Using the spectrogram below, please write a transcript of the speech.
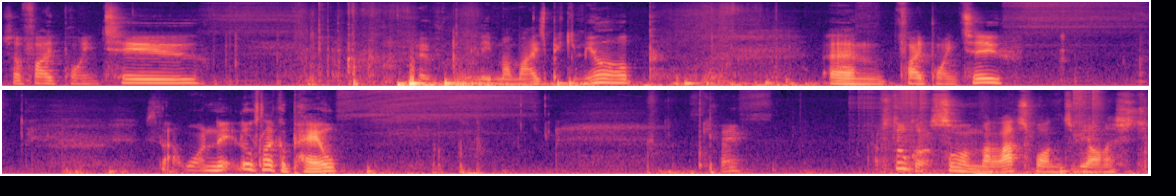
So 5.2. Hopefully my mind's picking me up. Um, 5.2. Is that one? It looks like a pail. Okay. I've still got some of my last one, to be honest.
